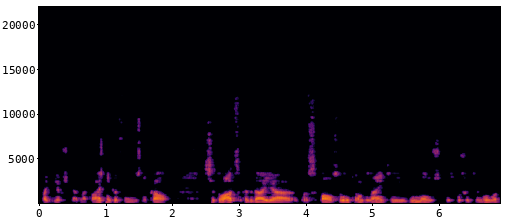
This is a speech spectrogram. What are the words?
в поддержке одноклассников не возникала ситуация, когда я просыпался утром, знаете, и думал, что, слушайте, ну вот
